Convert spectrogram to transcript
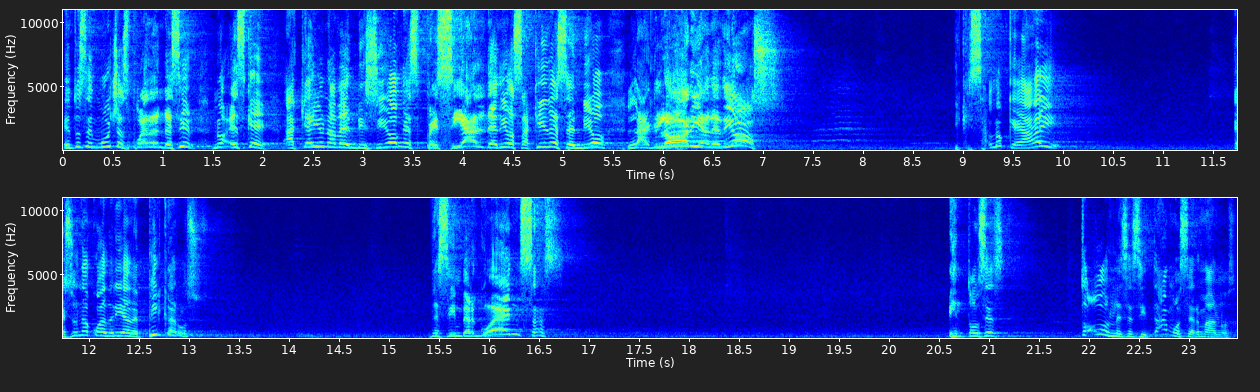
Entonces muchos pueden decir, no, es que aquí hay una bendición especial de Dios, aquí descendió la gloria de Dios. Y quizás lo que hay es una cuadrilla de pícaros, de sinvergüenzas. Entonces, todos necesitamos, hermanos,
